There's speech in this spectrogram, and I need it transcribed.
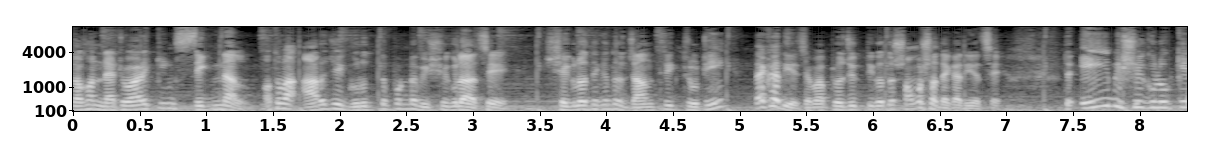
তখন নেটওয়ার্কিং সিগন্যাল অথবা আরও যে গুরুত্বপূর্ণ বিষয়গুলো আছে, সেগুলোতে কিন্তু যান্ত্রিক ত্রুটি দেখা দিয়েছে বা প্রযুক্তিগত সমস্যা দেখা দিয়েছে। তো এই বিষয়গুলোকে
